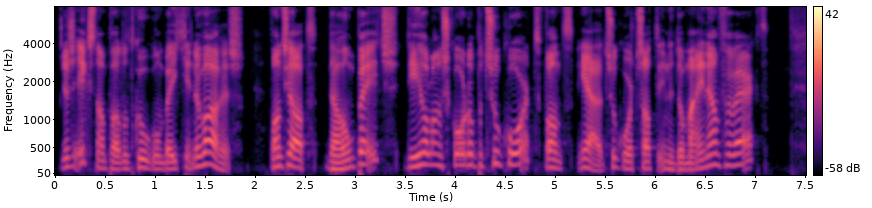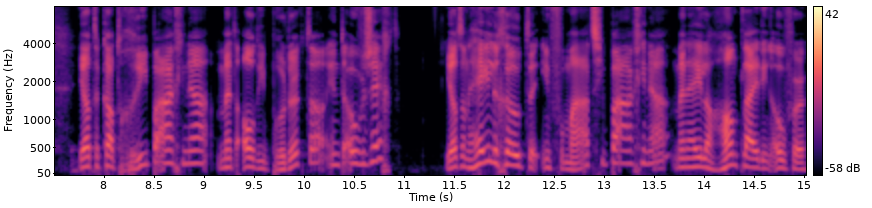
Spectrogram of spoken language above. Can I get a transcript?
Dus ik snap wel dat Google een beetje in de war is. Want je had de homepage, die heel lang scoorde op het zoekwoord. Want ja, het zoekwoord zat in de domeinnaam verwerkt. Je had de categoriepagina met al die producten in het overzicht. Je had een hele grote informatiepagina met een hele handleiding over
